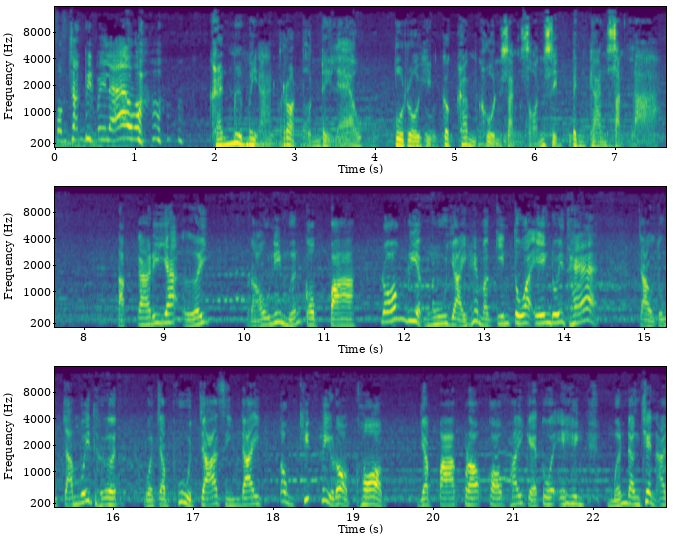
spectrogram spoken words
หม่อมฉันผิดไปแล้ว ครั้นเมื่อไม่อาจรอดพ้นได้แล้ว ปุโรหิตก็คร่ำครวญสั่งสอนสิทธิ์เป็นการสั่งลา ตักการิยะเอ๋ย เรานี่เหมือนกบป่า ร้องเรียกงูใหญ่ให้มากินตัวเองโดยแท้ เจ้าจงจำไว้เถิด ว่าจะพูดจาสิ่งใดต้องคิดให้รอบคอบ อย่าปากเปราะก่อภัยแก่ตัวเอง เหมือนดังเช่นอา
